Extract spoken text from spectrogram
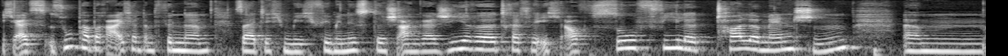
ich als super bereichernd empfinde. Seit ich mich feministisch engagiere, treffe ich auf so viele tolle Menschen, ähm,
